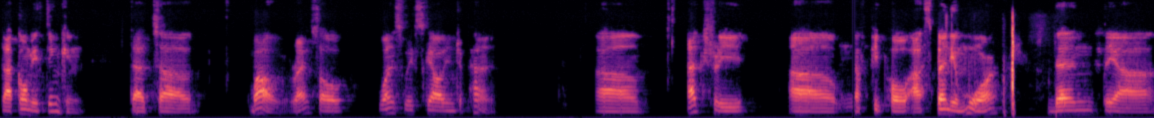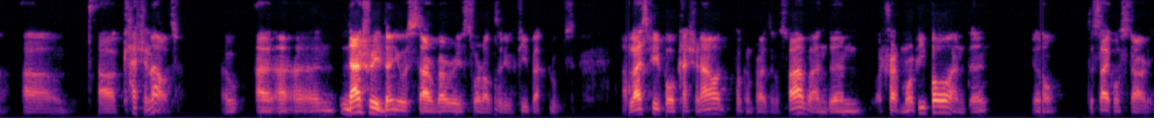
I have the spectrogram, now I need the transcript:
that got me thinking that wow, right? So once we scale in Japan, uh, actually, uh, people are spending more, then they are uh, uh, cashing out. Uh, and naturally, then you start very sort of positive feedback loops. less people cashing out, token price goes up, and then attract more people, and then you know the cycle started.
